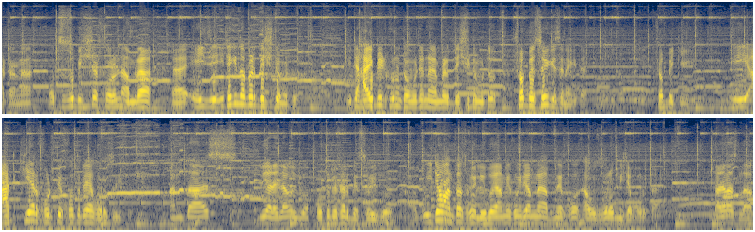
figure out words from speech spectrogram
আটানা। অথচ বিশ্বাস করুন আমরা এই যে এটা কিন্তু আপনার দেশি টমেটো। এটা হাইব্রিড কোনো টমেটো না আমরা দেশি টমেটো সব বেচ হয়ে গেছে নাকি সব বিক্রি এই আট আর করতে কত টাকা খরচ হয়েছে? আন্দাজ দুই আড়াই লাখ হইব। কত টাকার বেচ হইব? এটাও আন্দাজ হইলে ভাই আমি কইলাম না আপনি কাগজগুলো মিশা পড়তা সাড়ে পাঁচ লাখ।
